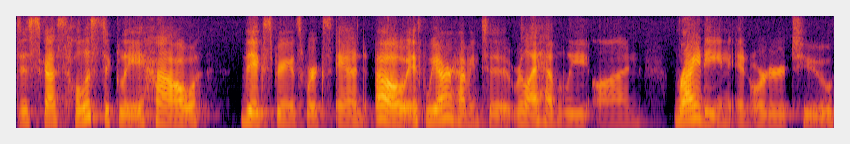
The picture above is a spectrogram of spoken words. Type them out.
discuss holistically how the experience works. And oh if we are having to rely heavily on writing in order to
